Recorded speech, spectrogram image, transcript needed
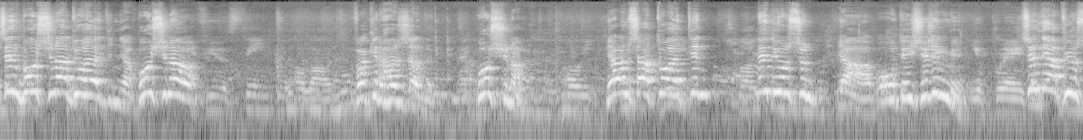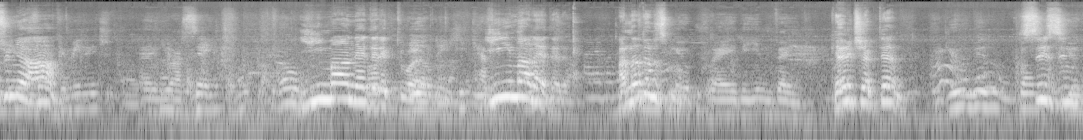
Sen boşuna dua edin ya. Boşuna vakit harcadın. Boşuna. Yarım saat dua ettin. Ne diyorsun? Ya o değişecek mi? Sen ne yapıyorsun ya? İman ederek dua edin. İman ederek. Anladınız mı? Gerçekten sizin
